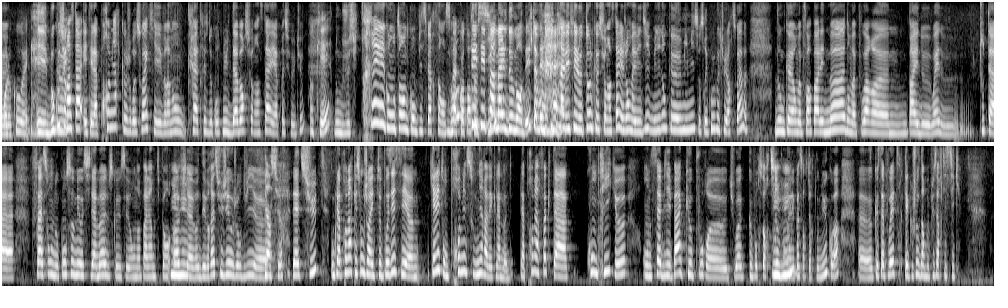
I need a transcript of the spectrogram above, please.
Pour le coup, ouais. et beaucoup sur Insta. Et t'es la première que je reçois qui est vraiment créatrice de contenu d'abord sur Insta et après sur YouTube. Ok. Donc je suis très contente qu'on puisse faire ça ensemble. Bah, contente T'étais pas mal demandé. Je t'avoue, depuis qu'on avait fait le talk sur Insta, les gens m'avaient dit Mais dis donc, Mimi, ce serait cool que tu la reçoives. Donc euh, on va pouvoir parler de mode, on va pouvoir euh, parler de, ouais, de toute ta façon de consommer aussi la mode, parce que on en parlait un petit peu en off. Mhm. Il y a des vrais sujets aujourd'hui euh, Bien sûr. là-dessus. Donc la première question que j'ai envie de te poser, c'est quel est ton premier souvenir avec la mode? La première fois que tu as compris que on ne s'habillait pas que pour, euh, tu vois, que pour sortir, qu'on Mhm. n'allait pas sortir tout nu, quoi, euh, que ça pouvait être quelque chose d'un peu plus artistique?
